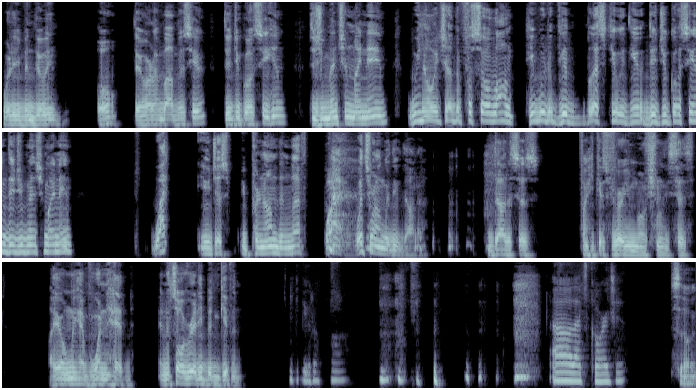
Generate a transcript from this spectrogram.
What have you been doing? Oh, the Deora Baba's here. Did you go see him? Did you mention my name? We know each other for so long. He would have blessed you. you. Did you go see him? Did you mention my name? What? You just you pranammed and left? Why? What's wrong with you, Dada? Dada says, he gets very emotional. He says, I only have one head and it's already been given. Beautiful. oh, that's gorgeous. So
